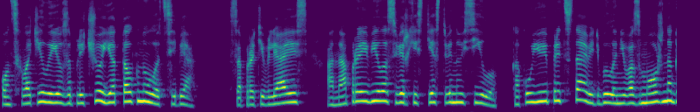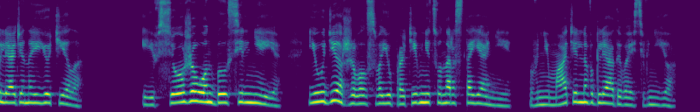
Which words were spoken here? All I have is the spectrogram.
Он схватил ее за плечо и оттолкнул от себя. Сопротивляясь, она проявила сверхъестественную силу, какую и представить было невозможно, глядя на ее тело. И все же он был сильнее, и удерживал свою противницу на расстоянии, внимательно вглядываясь в нее.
